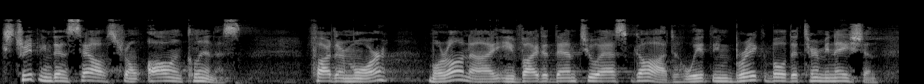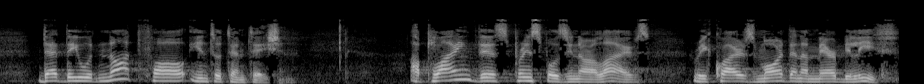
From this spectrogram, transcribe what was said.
stripping themselves from all uncleanness. Furthermore, Moroni invited them to ask God with unbreakable determination that they would not fall into temptation. Applying these principles in our lives requires more than a mere belief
